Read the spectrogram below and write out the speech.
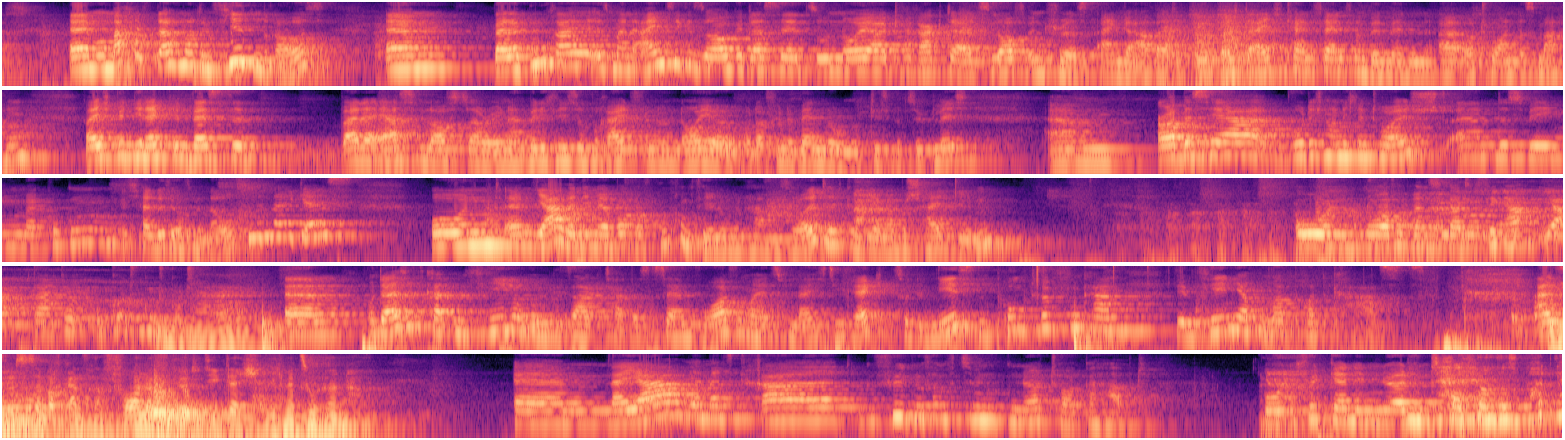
Ähm, und mache jetzt auch noch den vierten draus. Ähm, bei der Buchreihe ist meine einzige Sorge, dass jetzt so ein neuer Charakter als Love Interest eingearbeitet wird, weil ich da eigentlich kein Fan von bin, wenn äh, Autoren das machen. Weil ich bin direkt invested bei der ersten Love Story und dann bin ich nicht so bereit für eine neue oder für eine Wendung diesbezüglich. Ähm, aber bisher wurde ich noch nicht enttäuscht, ähm, deswegen mal gucken. Ich halte euch auf dem Laufenden, I guess. Und ähm, ja, wenn ihr mehr Bock auf Buchempfehlungen haben solltet, könnt ihr ja mal Bescheid geben. Und Noah verbrennt sich gerade die Finger. Ja, danke. Oh Gott, oh Gott, oh Gott. Ähm, und da ich jetzt gerade Empfehlungen gesagt habe, das ist ja ein Wort, wo man jetzt vielleicht direkt zu dem nächsten Punkt hüpfen kann, wir empfehlen ja auch immer Podcasts. Also, du nimmst es einfach ganz nach vorne für Leute, die gleich nicht mehr zuhören. Ähm, naja, wir haben jetzt gerade gefühlt nur 15 Minuten Nerd Talk gehabt. Und ich würde gerne den nerdigen Teil unseres Podcasts.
